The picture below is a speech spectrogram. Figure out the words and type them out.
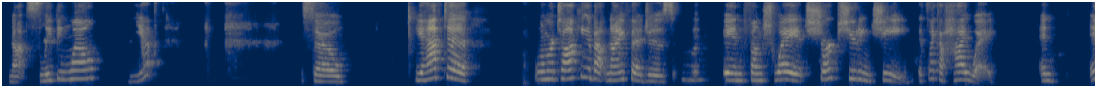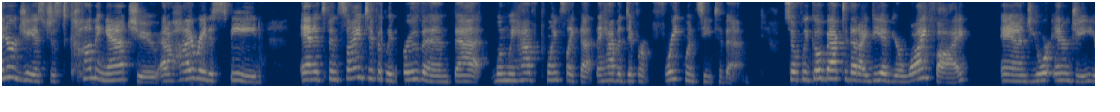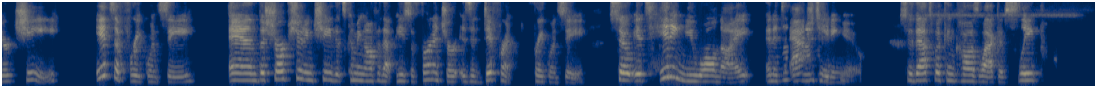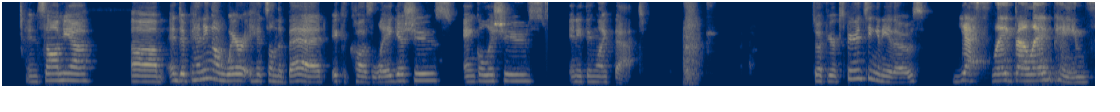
not sleeping well. Yep. So you have to, when we're talking about knife edges mm-hmm. in feng shui, it's sharp shooting chi. It's like a highway. And energy is just coming at you at a high rate of speed and it's been scientifically proven that when we have points like that, they have a different frequency to them. So if we go back to that idea of your Wi Fi and your energy, your chi, it's a frequency. And the sharpshooting chi that's coming off of that piece of furniture is a different frequency. So it's hitting you all night and it's mm-hmm. agitating you. So that's what can cause lack of sleep, insomnia, um, and depending on where it hits on the bed, it could cause leg issues, ankle issues, anything like that. So if you're experiencing any of those, yes, leg the leg pains.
